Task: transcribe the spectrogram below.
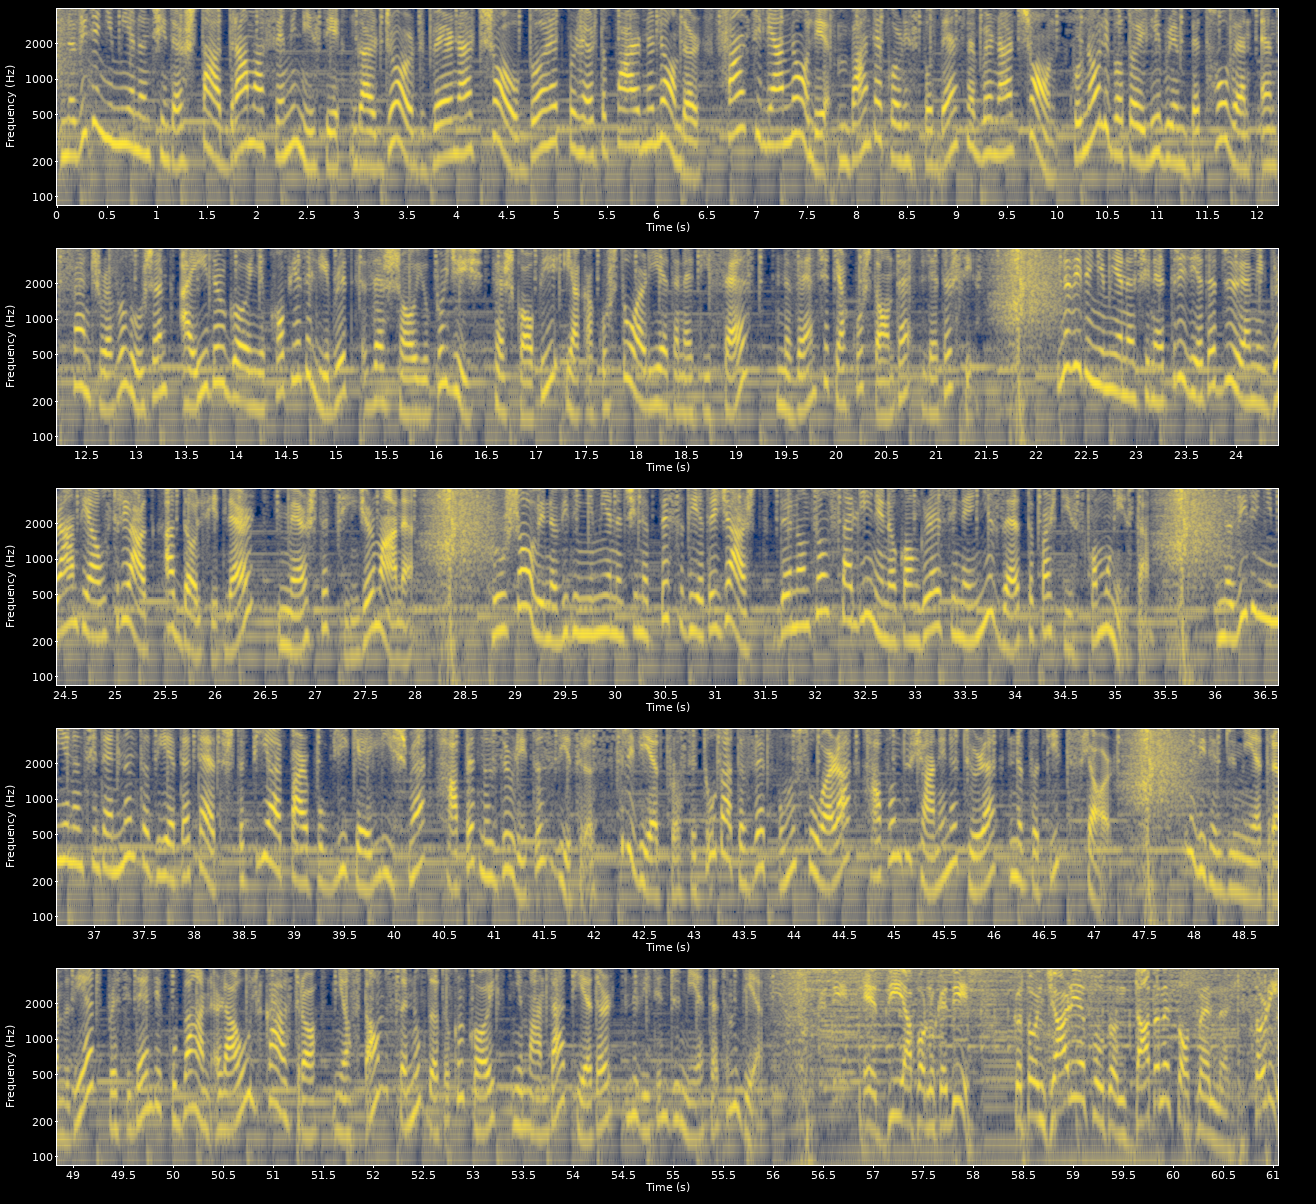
Në vitin 1907, drama feministi nga George Bernard Shaw bëhet për herë të parë në Londër. Fan Stilian Noli mbante korrespondencë me Bernard Shaw. Kur Noli botoi librin Beethoven and French Revolution, ai i dërgoi një kopje të librit dhe Shaw iu përgjigj. Peshkopi ia ka kushtuar jetën e tij fesë në vend që t'ia kushtonte letërsisë. Në vitin 1932 emigranti austriak Adolf Hitler merr shtetësinë gjermane. Hrushovi në vitin 1956 denoncon Stalinin në kongresin e 20 të Partisë Komuniste. Në vitin 1998, shtëpia e parë publike e ligjshme hapet në Zyrih të Zvicrës. 30 prostituta të vetëpunësuara hapën dyqanin e tyre në Petite Fleur. Në vitin 2013, presidenti kuban Raul Castro njofton se nuk do të kërkojë një mandat tjetër në vitin 2018. E di apo nuk e di, këto ngjarje e futën datën e sotme në histori.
